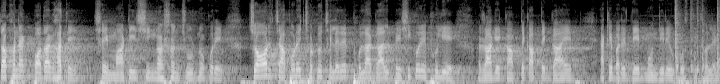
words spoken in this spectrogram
তখন এক পদাঘাতে সেই মাটির সিংহাসন চূর্ণ করে চর চাপড়ে ছোট ছেলেদের ফোলা গাল বেশি করে ফুলিয়ে রাগে কাঁপতে কাঁপতে গায়েব একেবারে দেব মন্দিরে উপস্থিত হলেন।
